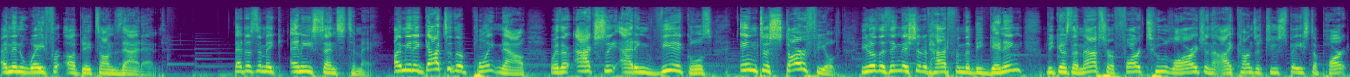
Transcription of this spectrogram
and then wait for updates on that end. That doesn't make any sense to me. I mean, it got to the point now where they're actually adding vehicles into Starfield. You know, the thing they should have had from the beginning because the maps are far too large and the icons are too spaced apart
